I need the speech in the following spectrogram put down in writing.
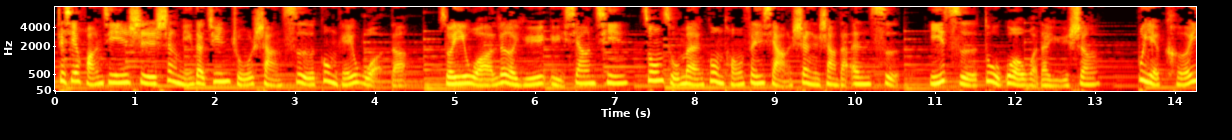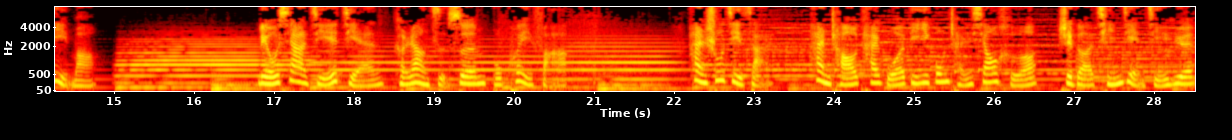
这些黄金是圣明的君主赏赐供给我的。所以我乐于与乡亲、宗族们共同分享圣上的恩赐，以此度过我的余生，不也可以吗？留下节俭，可让子孙不匮乏。《汉书》记载，汉朝开国第一功臣萧何是个勤俭节约、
